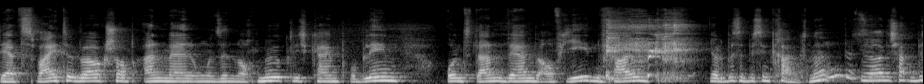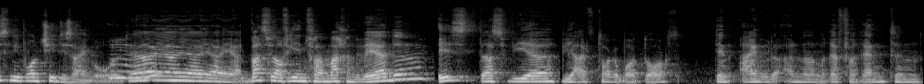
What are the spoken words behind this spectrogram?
der zweite Workshop. Anmeldungen sind noch möglich, kein Problem. Und dann werden wir auf jeden Fall. Ja, du bist ein bisschen krank, ne? Ja, ich habe ein bisschen die Bronchitis eingeholt. Ja, ja, ja, ja, ja. Was wir auf jeden Fall machen werden, ist, dass wir, wir als Talk About Dogs, den ein oder anderen Referenten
